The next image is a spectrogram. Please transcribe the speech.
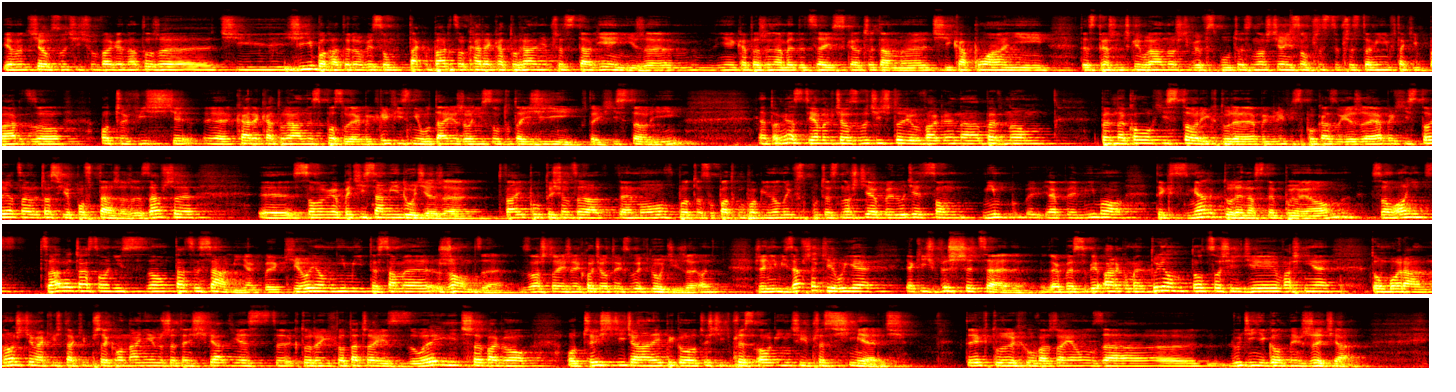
ja bym chciał zwrócić uwagę na to, że ci źli bohaterowie są tak bardzo karykaturalnie przedstawieni, że nie Katarzyna Medycejska, czy tam e, ci kapłani, te strażniczki moralności we współczesności, oni są wszyscy przedstawieni w taki bardzo oczywiście e, karykaturalny sposób. Jakby Griffiths nie udaje, że oni są tutaj źli w tej historii. Natomiast ja bym chciał zwrócić tutaj uwagę na pewną pewne koło historii, które jakby Griffiths pokazuje, że jakby historia cały czas się powtarza, że zawsze y, są jakby ci sami ludzie, że 2,5 tysiąca lat temu, podczas upadku Babilonu i współczesności, jakby ludzie są, jakby mimo tych zmian, które następują, są oni cały czas oni są tacy sami, jakby kierują nimi te same rządze, zwłaszcza jeżeli chodzi o tych złych ludzi, że, oni, że nimi zawsze kieruje jakiś wyższy cel. Jakby sobie argumentują to, co się dzieje właśnie tą moralnością, jakimś takim przekonaniem, że ten świat jest, który ich otacza jest zły i trzeba go oczyścić, a najlepiej go oczyścić przez ogień, czyli przez śmierć. Tych, których uważają za ludzi niegodnych życia.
